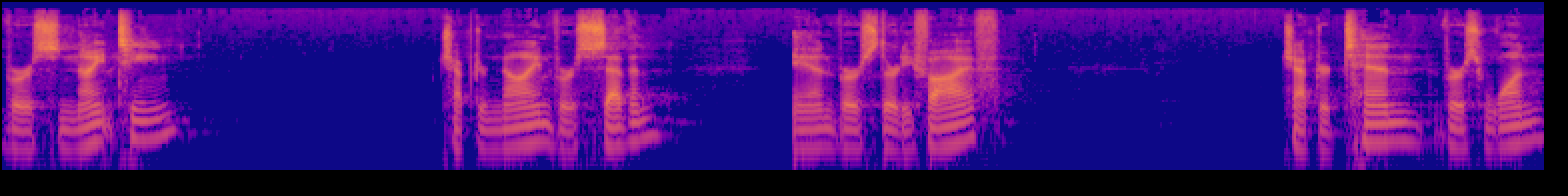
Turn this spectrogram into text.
verse 19, chapter 9, verse 7, and verse 35, chapter 10, verse 1,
